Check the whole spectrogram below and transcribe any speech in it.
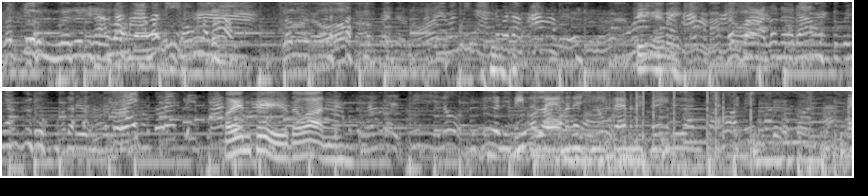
แล้วจึงเลยนี่ตั้งแต่วันที่ห้าดอกเอาใส่แต่น้อยแต่วันที่ห้าก็ ต้องเองทั้งบ้านแล้วเนื้อดำไงเอ็นสิอยู่แต่ว่าอันนี่ยังไม่ได้สีลดคือนี่บิ๊กแปรมันได้ชีแปรมันได้ชีเดือนแปร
